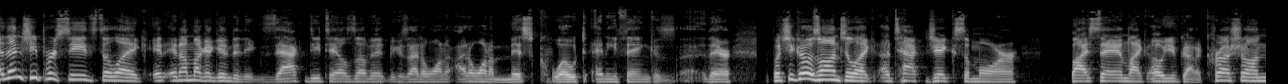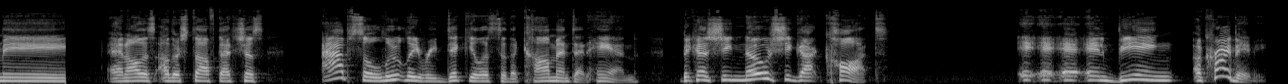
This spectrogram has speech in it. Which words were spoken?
And then she proceeds to like, and, and I'm not gonna get into the exact details of it because I don't want to I don't want to misquote anything because uh, there. But she goes on to like attack Jake some more by saying like, "Oh, you've got a crush on me," and all this other stuff that's just absolutely ridiculous to the comment at hand because she knows she got caught in being a crybaby.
